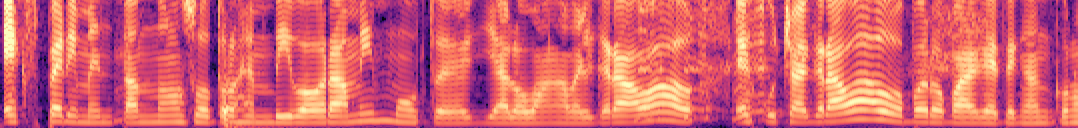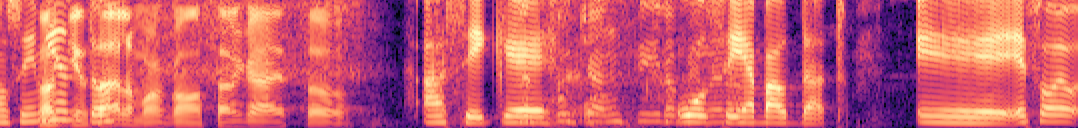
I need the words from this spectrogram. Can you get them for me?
experimentando nosotros en vivo ahora mismo. Ustedes ya lo van a ver grabado, escuchar grabado, pero para que tengan No, quién conocimiento. sabe, a lo mejor cuando salga esto. Así que escuchan, sí, lo we'll see about that. Eh, eso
